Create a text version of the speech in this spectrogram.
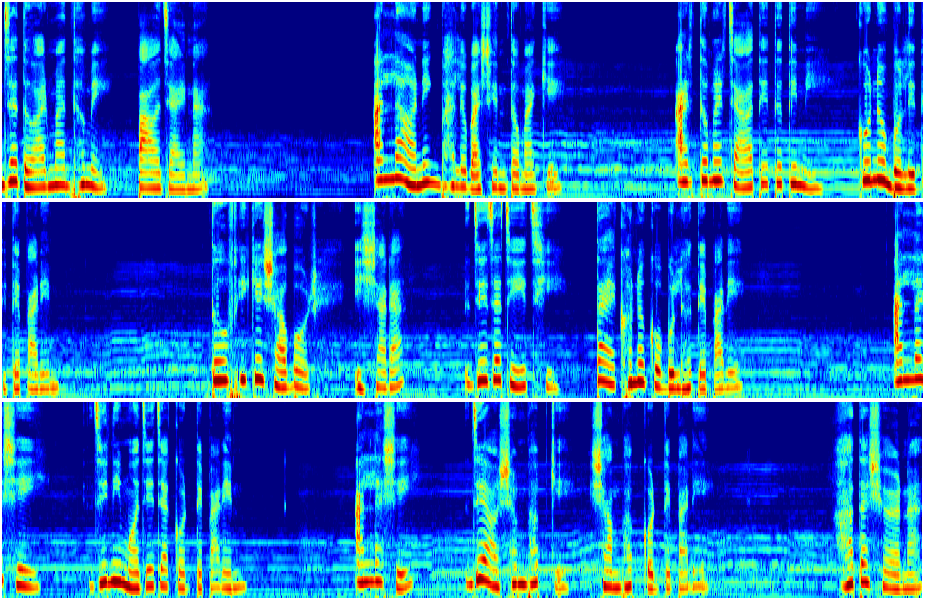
যা দোয়ার মাধ্যমে পাওয়া যায় না। আল্লাহ অনেক ভালোবাসেন তোমাকে, আর তোমার চাওয়াতে তো তিনি কোনো বলে দিতে পারেন। তৌফিকে সবর, ইশারা, যে যা চেয়েছি তা এখনও কবুল হতে পারে। আল্লাহ সেই যিনি মজেজা করতে পারেন। আল্লাহ সেই যে অসম্ভবকে সম্ভব করতে পারে। হতাশ হয় না,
